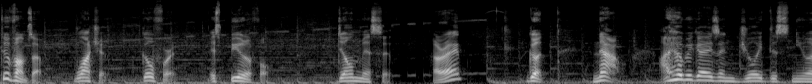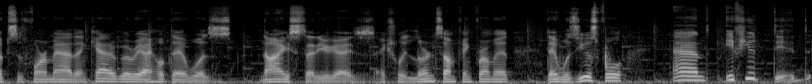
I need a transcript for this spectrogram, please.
Two thumbs up. Watch it. Go for it. It's beautiful. Don't miss it. Alright? Good. Now, I hope you guys enjoyed this new episode format and category. I hope that it was nice, that you guys actually learned something from it, that was useful. And if you did,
